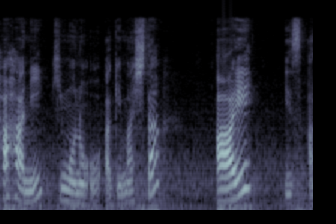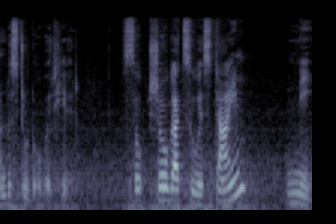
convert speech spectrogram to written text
haha ni kimono o agemashita, I is understood over here. So, shogatsu is time, ni.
